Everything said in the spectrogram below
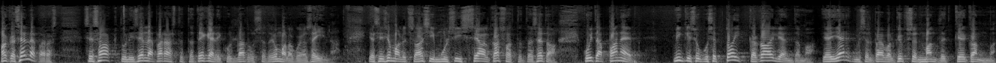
aga sellepärast, see saak tuli sellepärast, et ta tegelikult ladus seda jumalakoja seina. ja siis jumal ütles, asi mul siis seal kasvatada seda, kui ta paneb mingisugused toika kaljendama ja järgmisel päeval küpsed mandleid kandma.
